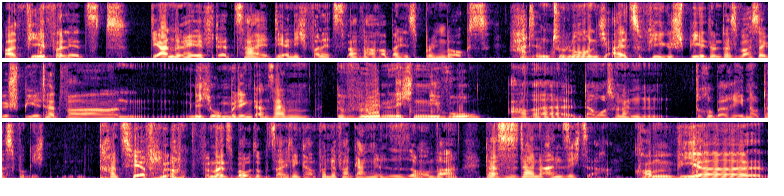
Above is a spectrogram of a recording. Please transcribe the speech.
War viel verletzt. Die andere Hälfte der Zeit, die er nicht verletzt war, war er bei den Springboks. Hat in Toulon nicht allzu viel gespielt und das, was er gespielt hat, war nicht unbedingt an seinem gewöhnlichen Niveau. Aber da muss man dann drüber reden, ob das wirklich Transferflop, wenn man es überhaupt so bezeichnen kann, von der vergangenen Saison war. Das ist dann Ansichtssache. Kommen wir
